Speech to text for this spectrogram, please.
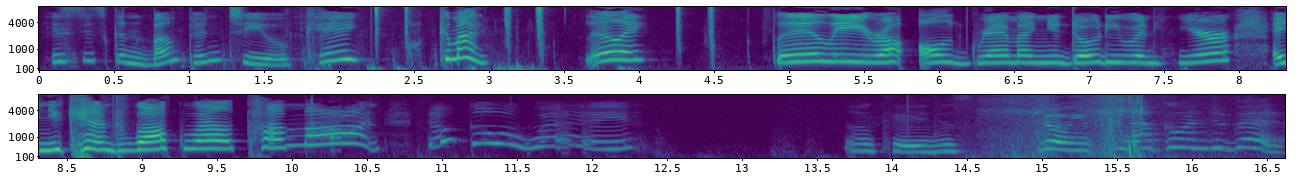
he's just gonna bump into you, okay? Come on, Lily. Lily, you're an old grandma and you don't even hear and you can't walk well. Come on! Don't go away. Okay, just no, you cannot go into bed.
